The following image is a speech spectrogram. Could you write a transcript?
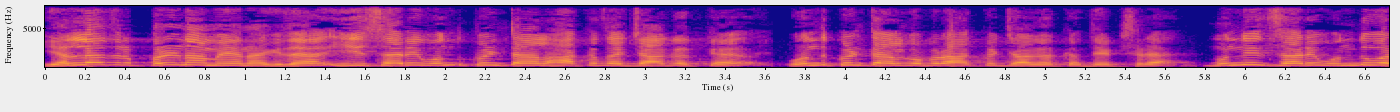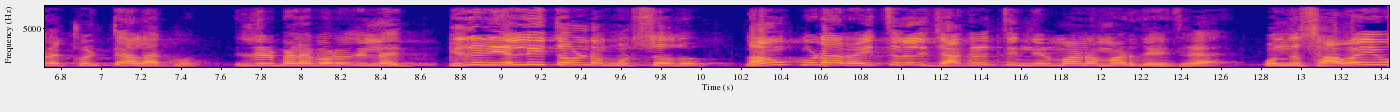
ಎಲ್ಲದರ ಪರಿಣಾಮ ಏನಾಗಿದೆ? ಈ ಸಾರಿ ಒಂದು ಕ್ವಿಂಟಾಲ್ ಹಾಕದ ಜಾಗಕ್ಕೆ, ಒಂದು ಕ್ವಿಂಟಾಲ್ ಗೊಬ್ಬರ ಹಾಕಿದ ಜಾಗಕ್ಕೆ ಅಧ್ಯಕ್ಷರೇ, ಮುಂದಿನ ಸಾರಿ ಒಂದೂವರೆ ಕ್ವಿಂಟಾಲ್ ಹಾಕುವ ಇಲ್ಲಿ ಬೆಳೆ ಬರೋದಿಲ್ಲ ಇದು. ಇದನ್ನ ಎಲ್ಲಿ ತಗೊಂಡ ಮುಟ್ಸೋದು? ನಾವು ಕೂಡ ರೈತರಲ್ಲಿ ಜಾಗೃತಿ ನಿರ್ಮಾಣ ಮಾಡದೇ ಇದ್ರೆ, ಒಂದು ಸಾವಯವ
